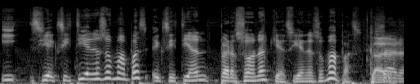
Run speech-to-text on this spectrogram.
Y si existían esos mapas, existían personas que hacían esos mapas. Claro.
